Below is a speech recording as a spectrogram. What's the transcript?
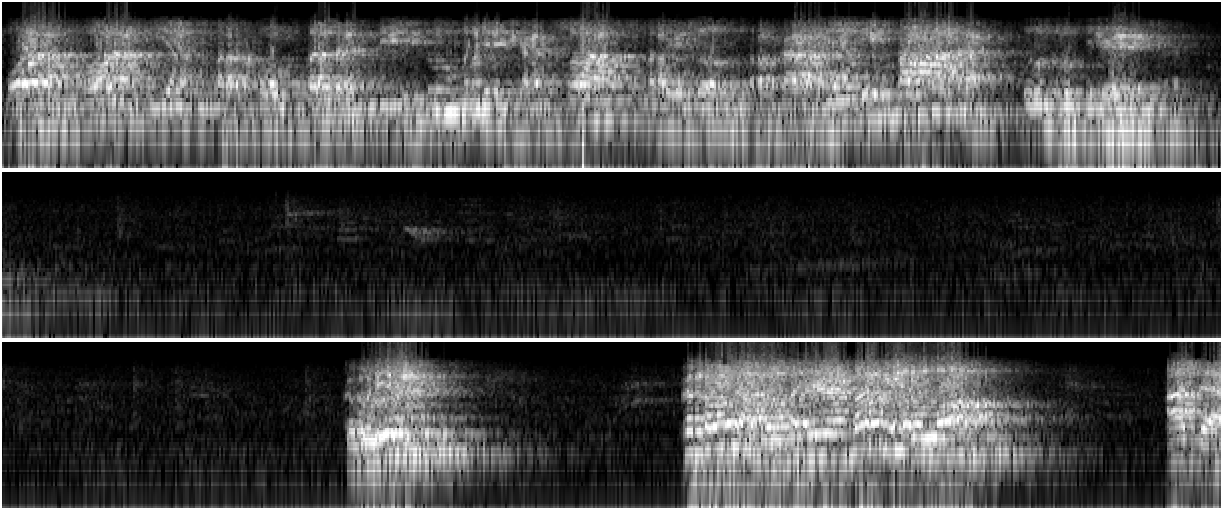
orang-orang yang berkompeten di situ menjadikan sholat sebagai suatu perkara yang diutamakan untuk dibereskan. Kemudian ketahuilah bahwasanya bagi Allah ada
